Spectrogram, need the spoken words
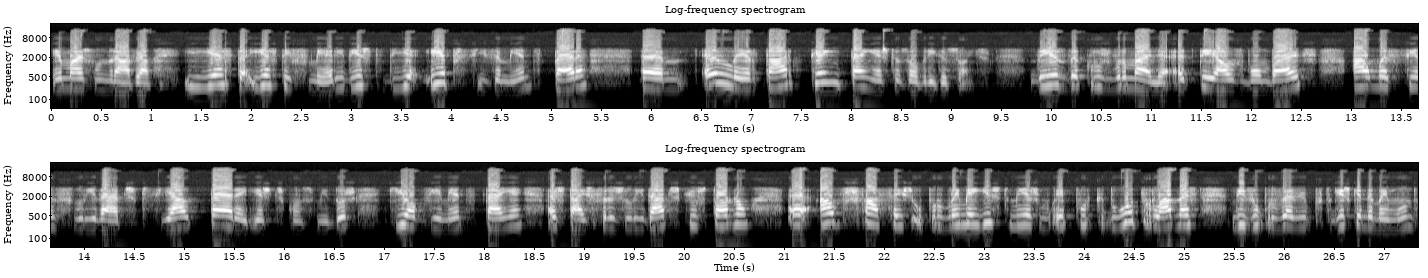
é mais vulnerável. E esta, esta efeméride, este dia, é precisamente para um, alertar quem tem estas obrigações desde a Cruz Vermelha até aos bombeiros, há uma sensibilidade especial para estes consumidores que, obviamente, têm as tais fragilidades que os tornam uh, alvos fáceis. O problema é este mesmo, é porque do outro lado, neste, diz o provérbio português que anda bem mundo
